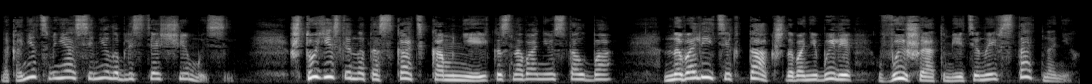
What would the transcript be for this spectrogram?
Наконец меня осенила блестящая мысль. Что если натаскать камней к основанию столба, навалить их так, чтобы они были выше отметины и встать на них?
